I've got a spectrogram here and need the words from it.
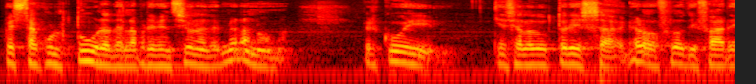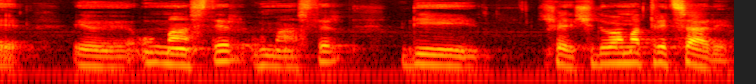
questa cultura della prevenzione del melanoma, per cui chiesi alla dottoressa Garofalo di fare eh, un master, un master di, cioè ci dovevamo attrezzare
